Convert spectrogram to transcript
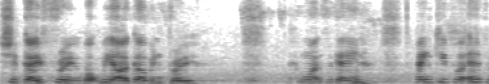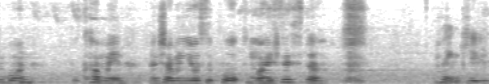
should go through what we are going through. Once again, thank you for everyone for coming and showing your support for my sister. Thank you.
